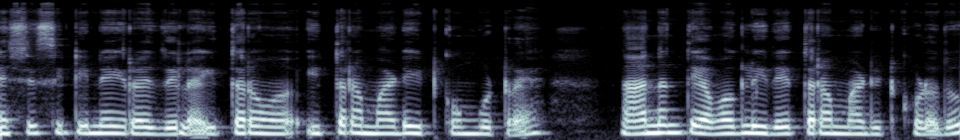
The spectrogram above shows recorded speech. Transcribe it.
ನೆಸೆಸಿಟಿನೇ ಇರೋದಿಲ್ಲ, ಈ ಥರ ಈ ಥರ ಮಾಡಿ ಇಟ್ಕೊಂಡ್ಬಿಟ್ರೆ. ನಾನಂತೂ ಯಾವಾಗಲೂ ಇದೇ ಥರ ಮಾಡಿಟ್ಕೊಳ್ಳೋದು.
